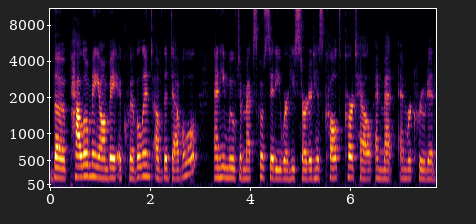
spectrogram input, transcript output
the Palo Mayombe equivalent of the devil, and he moved to Mexico City where he started his cult cartel and met and recruited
